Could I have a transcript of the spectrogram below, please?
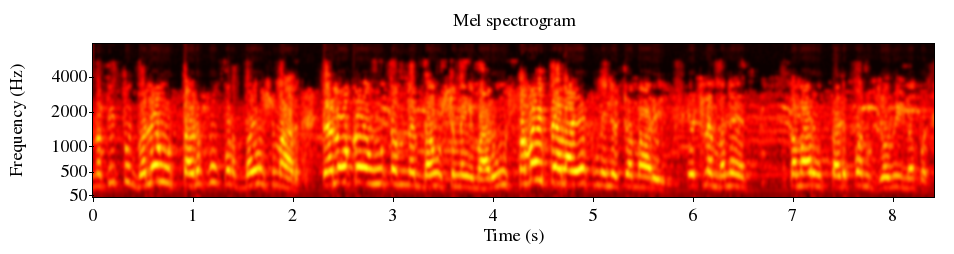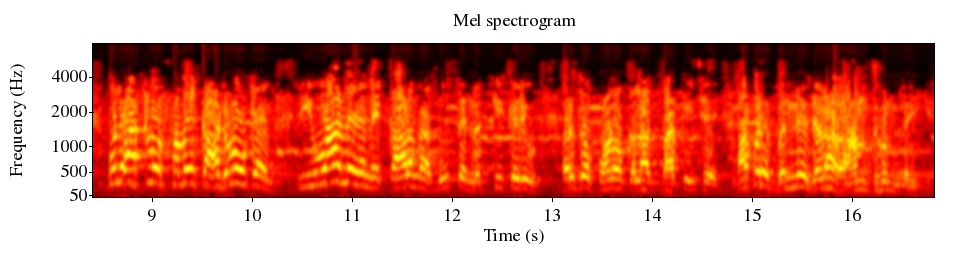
નથી. તું ભલે હું તડપું, પણ દંશ માર. પેલો કહે, હું તમને દંશ નહીં મારું. હું સમય પહેલા એક મિનિટે મારી એટલે મને તમારું તડપણ જોવી ન પડે. બોલે, આટલો સમય કાઢવો કેમ? યુવાને અને કાળના દૂતે નક્કી કર્યું, અડધો પોણો કલાક બાકી છે. આપણે બંને જણા રામધૂન લઈએ.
